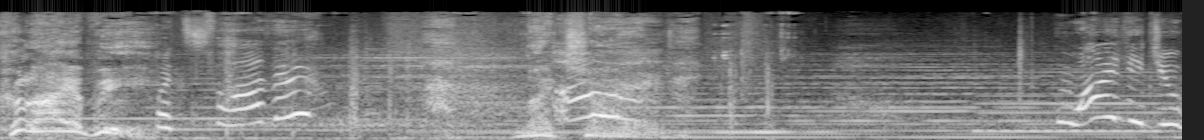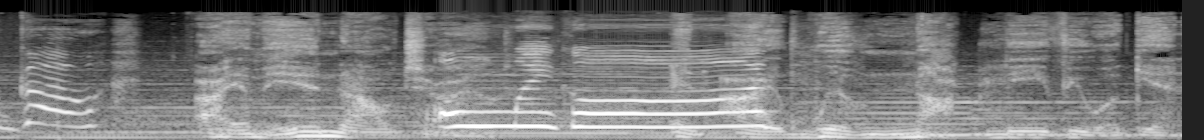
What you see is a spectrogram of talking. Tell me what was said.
Calliope! What's father? My ah! child, Why did you go? I am here now, child. Oh my god. and god. I will not leave you again.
